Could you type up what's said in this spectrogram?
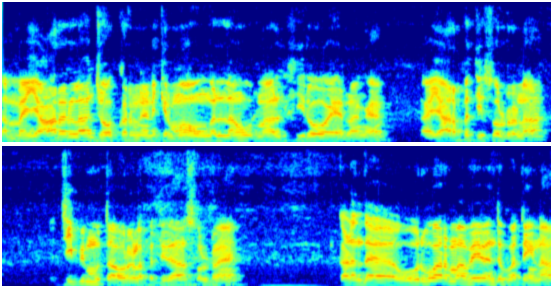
நம்ம யாரெல்லாம் ஜோக்கர்னு நினைக்கிறோமோ அவங்கெல்லாம் ஒரு நாள் ஹீரோ ஆயிடுறாங்க. நான் யாரை பற்றி சொல்கிறேன்னா ஜிபி முத்து அவர்களை பற்றி தான் சொல்கிறேன் கடந்த ஒரு வாரமாகவே வந்து பார்த்திங்கன்னா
